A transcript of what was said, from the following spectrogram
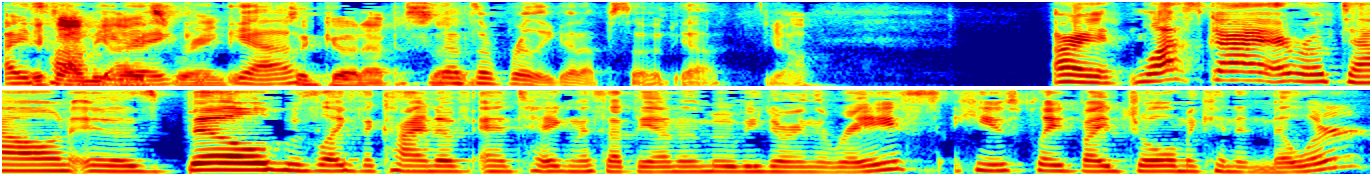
ice it's on the hockey ice rink. Yeah. it's a good episode. That's a really good episode. Yeah. yeah, All right. Last guy I wrote down is Bill, who's like the kind of antagonist at the end of the movie during the race. He is played by Joel McKinnon Miller.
